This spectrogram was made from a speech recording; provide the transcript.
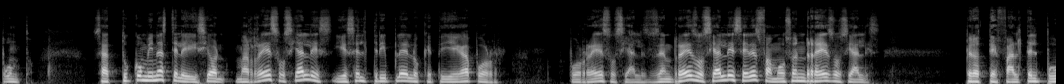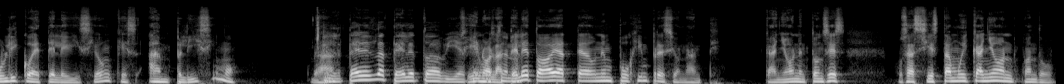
punto. O sea, tú combinas televisión más redes sociales y es el triple de lo que te llega por, por redes sociales. O sea, en redes sociales eres famoso en redes sociales. Pero te falta el público de televisión, que es amplísimo. La tele es la tele todavía. Sí, no, la tele todavía te da un empuje impresionante. Cañón. Entonces, o sea, sí está muy cañón. Cuando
